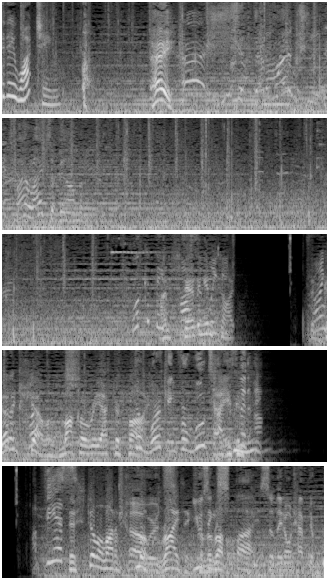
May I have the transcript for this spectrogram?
are they watching? Hey! Hey, look at that wrench! My lights have been on the. What could they I'm possibly standing be inside the trying to gutted shell of? Mako Reactor 5. They're working for Wutai, isn't it? Obvious? There's still a lot of smoke Cowards, rising using from the rubble. spies so they don't have to While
